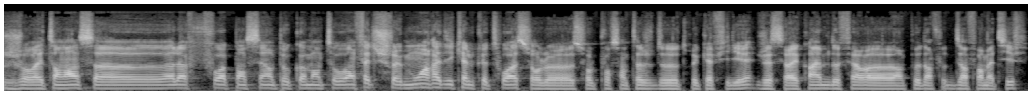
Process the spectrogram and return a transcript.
j'aurais tendance à à la fois penser un peu comme Anto. En fait, je serais moins radical que toi sur le, sur le pourcentage de trucs affiliés. J'essaierai quand même de faire euh, un peu d'informatif.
